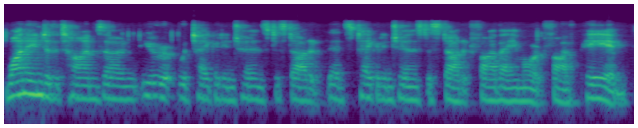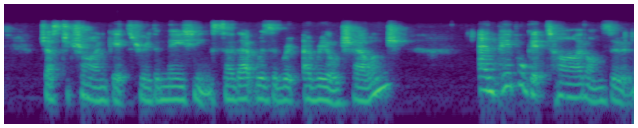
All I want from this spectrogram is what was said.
one end of the time zone, Europe would take it in turns to start at, they'd take it in turns to start at 5 a.m. or at 5 p.m. just to try and get through the meetings. So that was a, re- a real challenge. And people get tired on Zoom.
